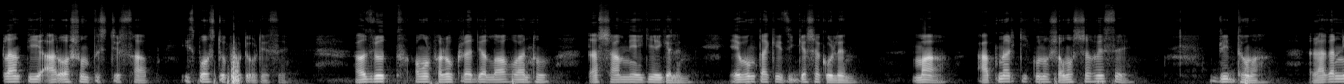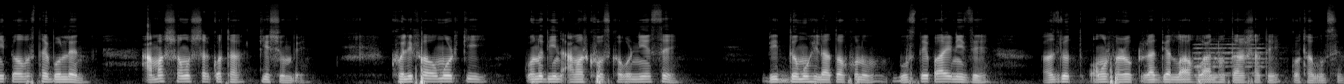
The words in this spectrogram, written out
ক্লান্তি আর অসন্তুষ্টির ছাপ স্পষ্ট ফুটে উঠেছে। হজরত অমর ফারুক রাজি আল্লাহ আনহু তার সামনে এগিয়ে গেলেন এবং তাকে জিজ্ঞাসা করলেন, মা, আপনার কি কোনো সমস্যা হয়েছে? বৃদ্ধ মা রাগান্বিত অবস্থায় বললেন, আমার সমস্যার কথা কে শুনবে? খলিফা ওমর কি কোনো দিন আমার খোঁজ খবর নিয়েছে? বৃদ্ধ মহিলা তখনও বুঝতে পারেনি যে হজরত ওমর ফারুক রাদিয়াল্লাহু আনহু তার সাথে কথা বলছেন।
